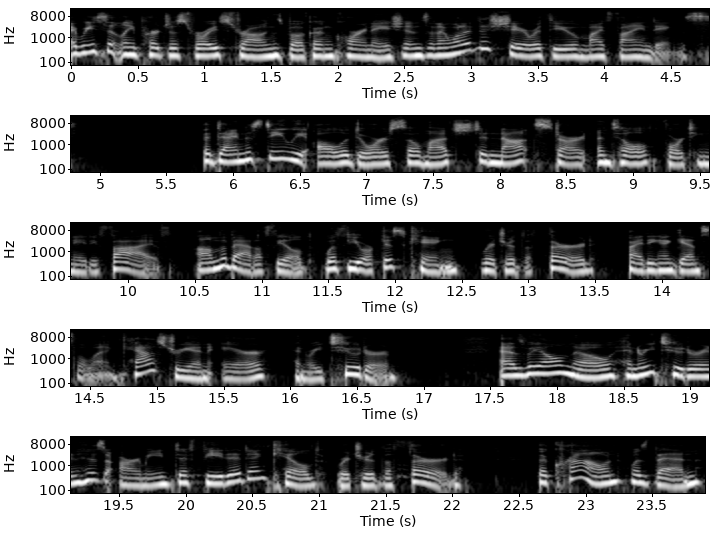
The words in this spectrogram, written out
I recently purchased Roy Strong's book on coronations, and I wanted to share with you my findings. The dynasty we all adore so much did not start until 1485 on the battlefield with Yorkist king Richard III fighting against the Lancastrian heir Henry Tudor. As we all know, Henry Tudor and his army defeated and killed Richard III. The crown was then,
